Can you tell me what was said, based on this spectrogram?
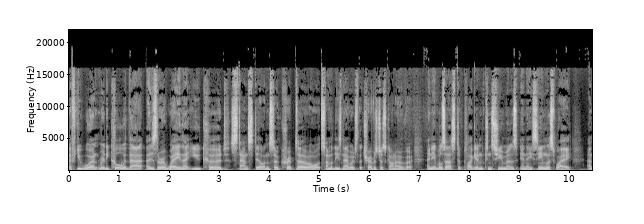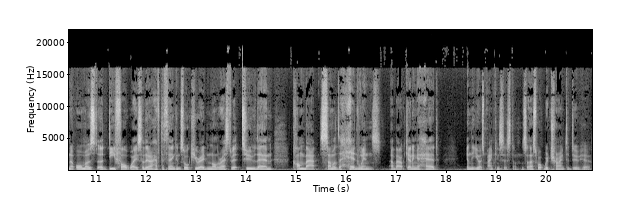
if you weren't really cool with that, is there a way that you could stand still? And so crypto or some of these networks that Trevor's just gone over enables us to plug in consumers in a seamless way and almost a default way. So they don't have to think it's all curated and all the rest of it to then combat some of the headwinds about getting ahead in the US banking system. So that's what we're trying to do here.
